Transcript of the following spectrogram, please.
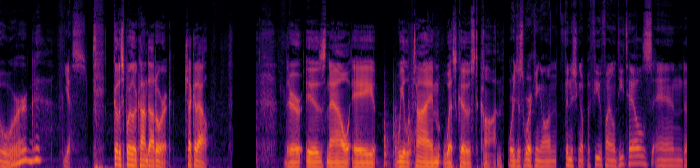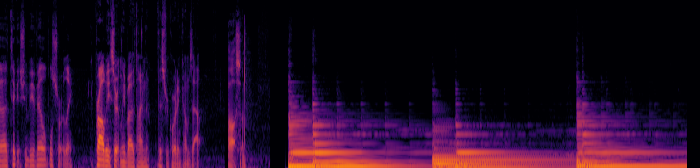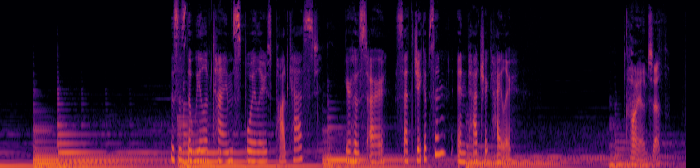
spoilercon.org. Yes. Go to spoilercon.org. Check it out. There is now a Wheel of Time West Coast con. We're just working on finishing up a few final details, and uh, tickets should be available shortly. Probably, certainly by the time this recording comes out. Awesome. This is the Wheel of Time Spoilers podcast. Your hosts are Seth Jacobson and Patrick Heiler. Hi, I'm Seth.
